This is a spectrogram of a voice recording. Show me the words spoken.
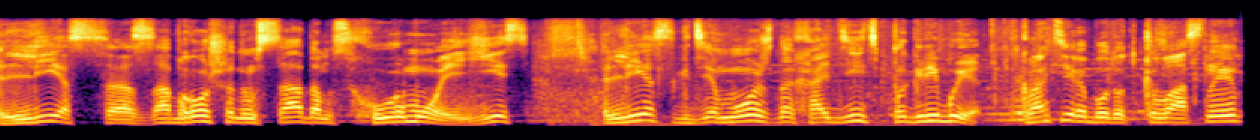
лес с заброшенным садом с хурмой, есть лес, где можно ходить по грибы. Квартиры будут классные,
